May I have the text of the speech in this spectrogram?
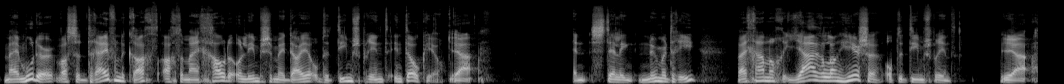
Mijn moeder was de drijvende kracht achter mijn gouden Olympische medaille op de teamsprint in Tokio. Ja. En stelling nummer 3. Wij gaan nog jarenlang heersen op de teamsprint. Ja.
